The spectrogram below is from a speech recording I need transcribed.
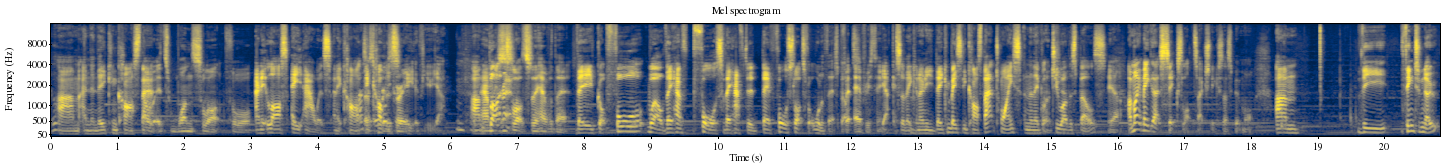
cool. Um, and then they can cast that Oh, it's one slot for. and it lasts eight hours, and it can't. That's it covers great. eight of you. Yeah, Mm-hmm. um, How but many slots do they have with that? they've got four. Well, they have four, so they have to. They have four slots for all of their spells. For everything, Yeah. okay. So they can only they can basically cast that twice, and then they've got two other spells. Yeah. I might make that six slots actually, because that's a bit more. Um, the thing to note:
